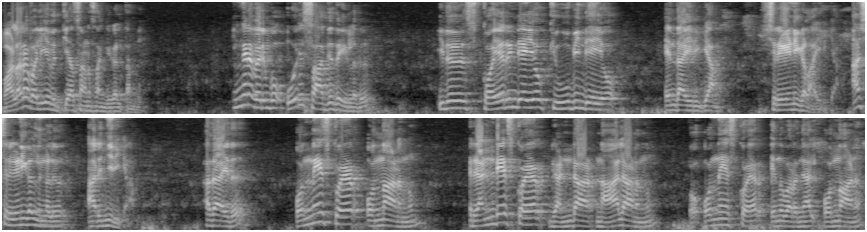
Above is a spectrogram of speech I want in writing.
വളരെ വലിയ വ്യത്യാസമാണ് സംഖ്യകൾ തമ്മിൽ. ഇങ്ങനെ വരുമ്പോൾ ഒരു സാധ്യതയുള്ളത് ഇത് സ്ക്വയറിന്റെയോ ക്യൂബിന്റെയോ എന്തായിരിക്കാം? ശ്രേണികളായിരിക്കാം. ആ ശ്രേണികൾ നിങ്ങൾ അറിഞ്ഞിരിക്കണം. അതായത് ഒന്നേ സ്ക്വയർ ഒന്നാണെന്നും രണ്ടേ സ്ക്വയർ രണ്ടാ നാലാണെന്നും ഇപ്പോൾ ഒന്നേ സ്ക്വയർ എന്ന് പറഞ്ഞാൽ ഒന്നാണ്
